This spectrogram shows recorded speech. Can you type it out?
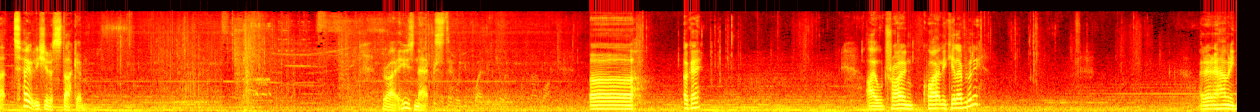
That totally should have stuck him. Right, who's next? Uh... Okay. I will try and quietly kill everybody. I don't know how many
